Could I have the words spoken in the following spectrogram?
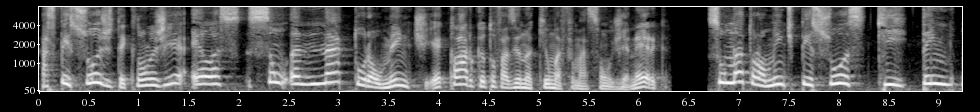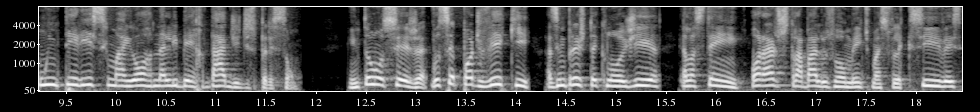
As pessoas de tecnologia, elas são ah, naturalmente, é claro que eu estou fazendo aqui uma afirmação genérica, são naturalmente pessoas que têm um interesse maior na liberdade de expressão. Então, ou seja, você pode ver que as empresas de tecnologia, elas têm horários de trabalho usualmente mais flexíveis,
